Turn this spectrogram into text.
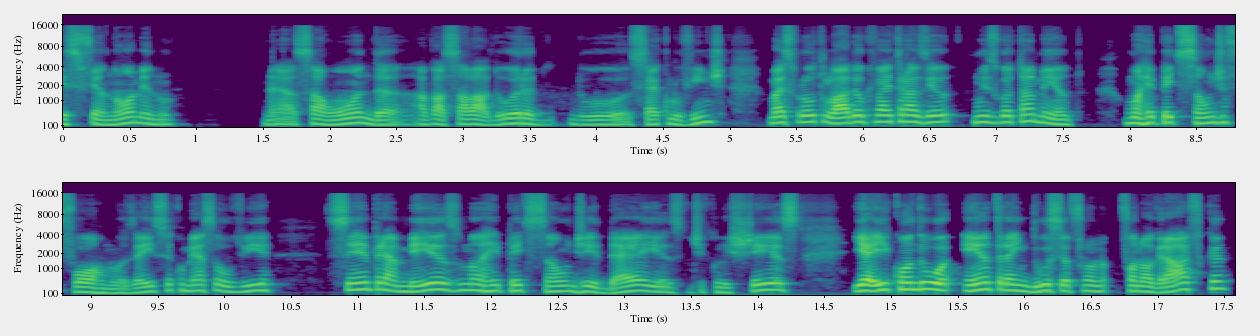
esse fenômeno né, essa onda avassaladora do século XX, mas, por outro lado, é o que vai trazer um esgotamento, uma repetição de fórmulas. Aí você começa a ouvir sempre a mesma repetição de ideias, de clichês, e aí, quando entra a indústria fonográfica,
